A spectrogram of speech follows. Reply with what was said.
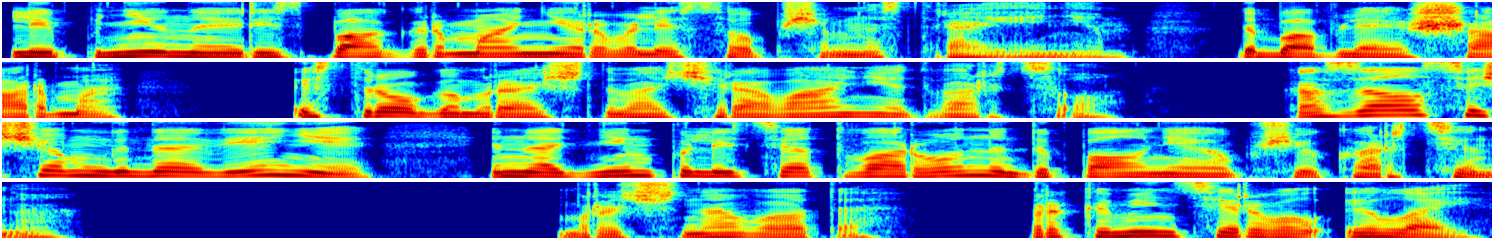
Лепнина и резьба гармонировали с общим настроением, добавляя шарма и строго мрачного очарования дворцу. Казалось, еще мгновение, и над ним полетят вороны, дополняя общую картину. «Мрачновато», — прокомментировал Илай.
